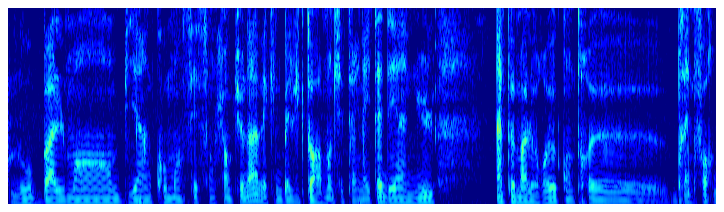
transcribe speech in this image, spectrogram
globalement bien commencé son championnat avec une belle victoire à Manchester United et un nul un peu malheureux contre Brentford,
